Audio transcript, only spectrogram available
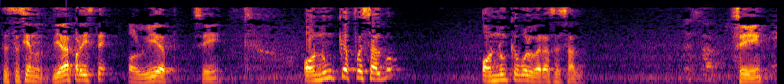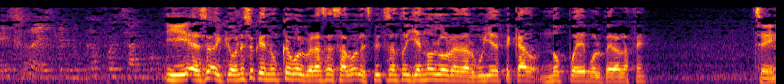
Te está diciendo, ya la perdiste, olvídate, ¿sí? O nunca fue salvo, o nunca volverá a ser salvo. ¿Sí? Eso es que nunca fue salvo. Y, eso, y con eso que nunca volverá a ser salvo, el Espíritu Santo ya no lo redarguye de pecado, no puede volver a la fe. ¿Sí?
